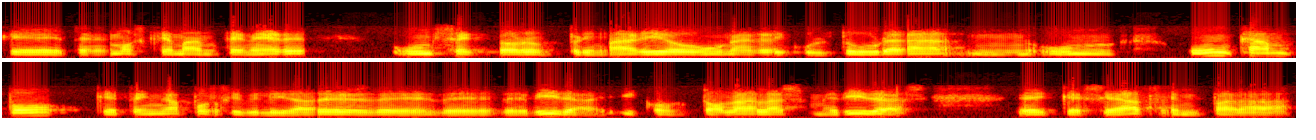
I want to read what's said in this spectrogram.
que tenemos que mantener un sector primario, una agricultura, mm, un, campo que tenga posibilidades de, vida y con todas las medidas eh, que se hacen para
